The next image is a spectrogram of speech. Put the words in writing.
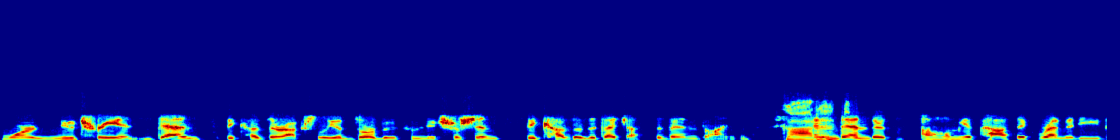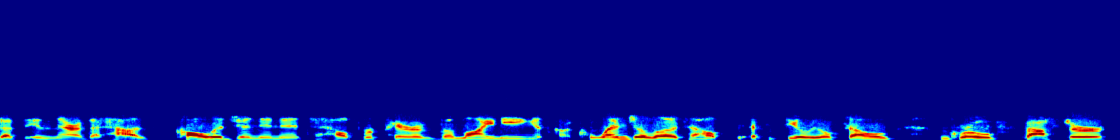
more nutrient dense because they're actually absorbing some nutrition because of the digestive enzymes. Got and it. then there's a homeopathic remedy that's in there that has collagen in it to help repair the lining. It's got calendula to help the epithelial cells grow faster.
